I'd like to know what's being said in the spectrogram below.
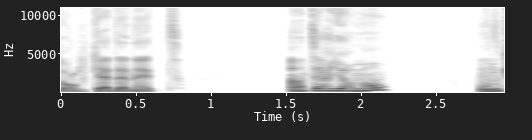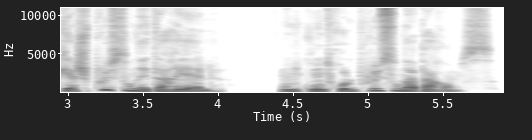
dans le cas d'Annette. Intérieurement, on ne cache plus son état réel, on ne contrôle plus son apparence.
